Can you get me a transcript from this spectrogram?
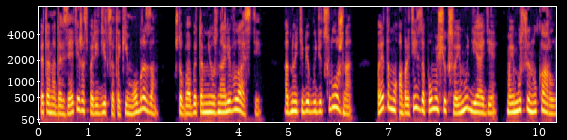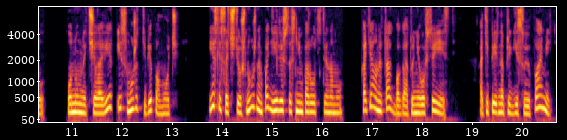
Это надо взять и распорядиться таким образом, чтобы об этом не узнали власти. Одной тебе будет сложно, поэтому обратись за помощью к своему дяде, моему сыну Карлу. Он умный человек и сможет тебе помочь. Если сочтешь нужным, поделишься с ним по-родственному хотя он и так богат, у него все есть. А теперь напряги свою память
